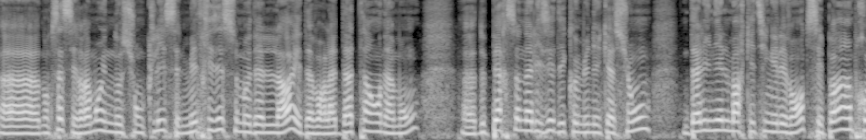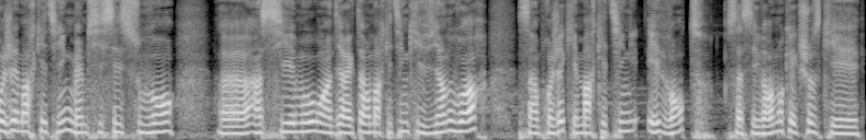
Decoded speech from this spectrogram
Euh, donc ça, c'est vraiment une notion clé, c'est de maîtriser ce modèle-là et d'avoir la data en amont, euh, de personnaliser des communications, d'aligner le marketing et les ventes. C'est pas un projet marketing, même si c'est souvent euh, un CMO ou un directeur marketing qui vient nous voir. C'est un projet qui est marketing et vente. Ça, c'est vraiment quelque chose qui est,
